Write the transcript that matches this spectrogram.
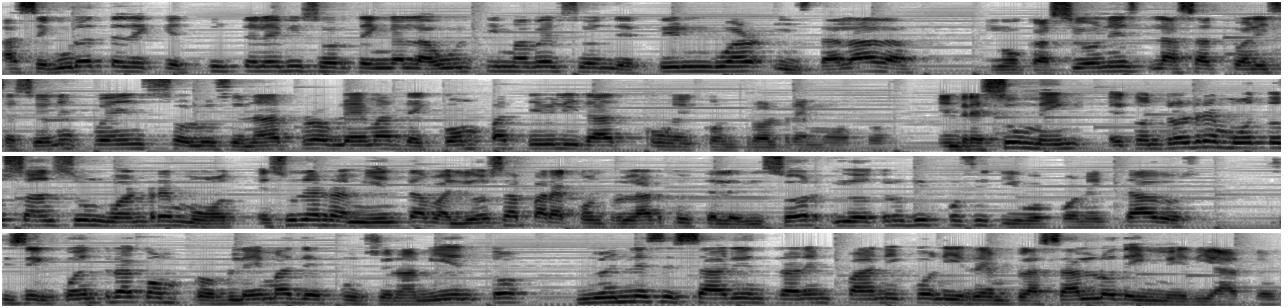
asegúrate de que tu televisor tenga la última versión de firmware instalada. En ocasiones, las actualizaciones pueden solucionar problemas de compatibilidad con el control remoto. En resumen, el control remoto Samsung One Remote es una herramienta valiosa para controlar tu televisor y otros dispositivos conectados. Si se encuentra con problemas de funcionamiento, no es necesario entrar en pánico ni reemplazarlo de inmediato.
